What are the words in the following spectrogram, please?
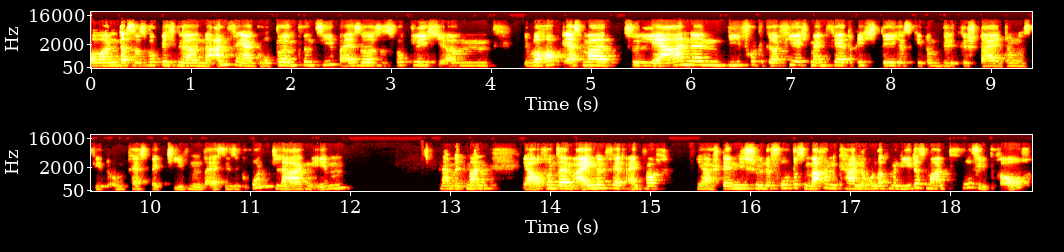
Und das ist wirklich eine, eine Anfängergruppe im Prinzip. Also es ist wirklich ähm, überhaupt erstmal zu lernen, wie fotografiere ich mein Pferd richtig. Es geht um Bildgestaltung, es geht um Perspektiven und alles diese Grundlagen eben, damit man ja auch von seinem eigenen Pferd einfach ja, ständig schöne Fotos machen kann, ohne dass man jedes Mal einen Profi braucht.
